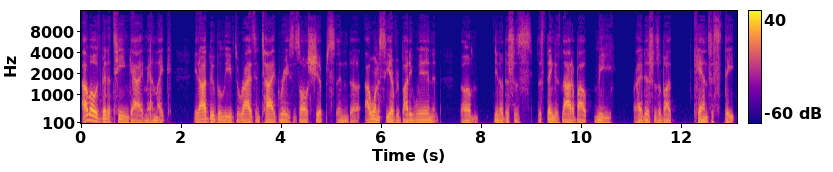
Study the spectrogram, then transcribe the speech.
I've always been a team guy, man. Like, you know, I do believe the rising tide raises all ships, and uh, I want to see everybody win. And um, you know, this is this thing is not about me, right? This is about Kansas State,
